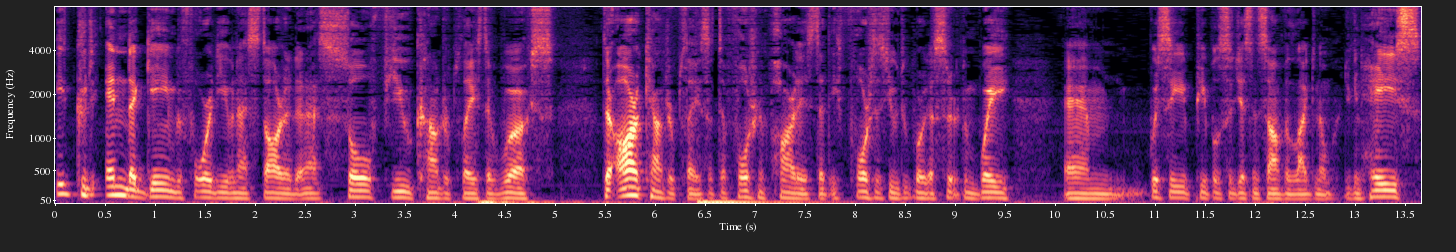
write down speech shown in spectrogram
it could end a game before it even has started and has so few counterplays that works. There are counterplays, but the fortunate part is that it forces you to work a certain way. Um, we see people suggesting something like, you know, you can haze.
